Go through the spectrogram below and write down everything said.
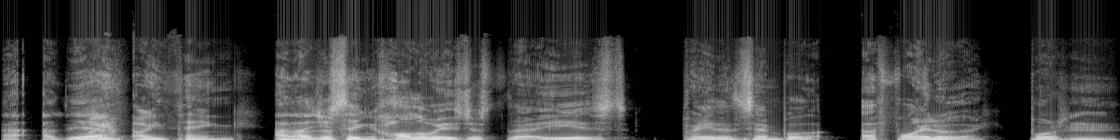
Uh, uh, yeah, I, I think. and I just think Holloway is just that he is plain and simple a fighter. Like, but Mm.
